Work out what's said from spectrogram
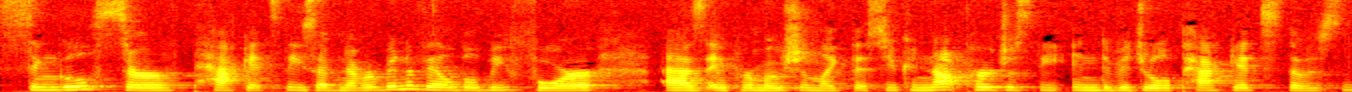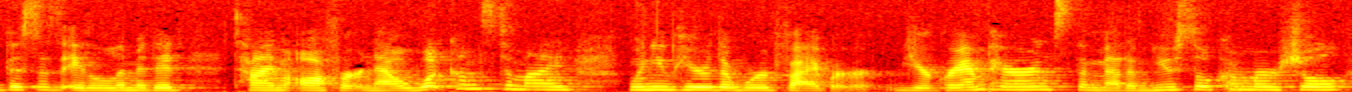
single serve packets. These have never been available before as a promotion like this. You cannot purchase the individual packets. Those, this is a limited time offer. Now, what comes to mind when you hear the word fiber? Your grandparents, the Metamucil commercial.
